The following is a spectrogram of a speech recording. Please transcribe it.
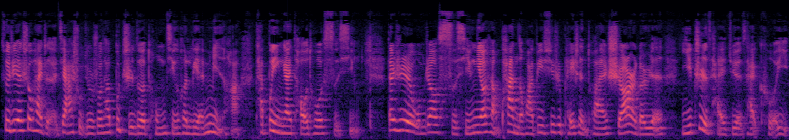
所以这些受害者的家属就是说，他不值得同情和怜悯哈，他不应该逃脱死刑。但是我们知道，死刑你要想判的话，必须是陪审团十二个人一致裁决才可以。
